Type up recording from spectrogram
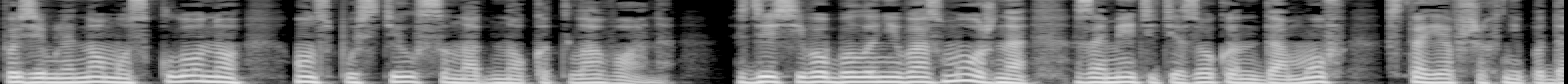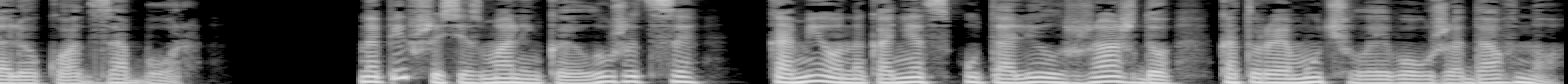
По земляному склону он спустился на дно котлована. Здесь его было невозможно заметить из окон домов, стоявших неподалеку от забора. Напившись из маленькой лужицы, Камио, наконец, утолил жажду, которая мучила его уже давно.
